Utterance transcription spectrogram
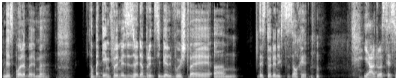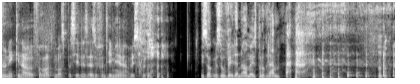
Wir spoilern mal immer. Aber bei dem Film ist es halt ja prinzipiell wurscht, weil ähm, es tut ja nichts zur Sache. Ja, du hast jetzt noch nicht genau verraten, was passiert ist. Also von dem her alles gut. ich sag nur so viel, der Name ist Programm.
